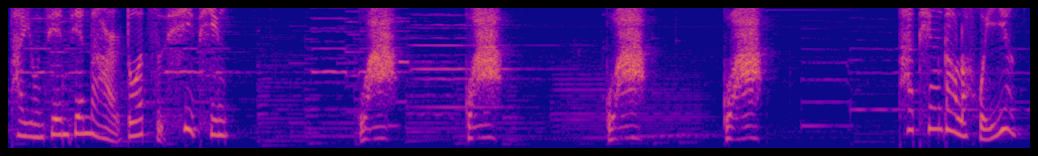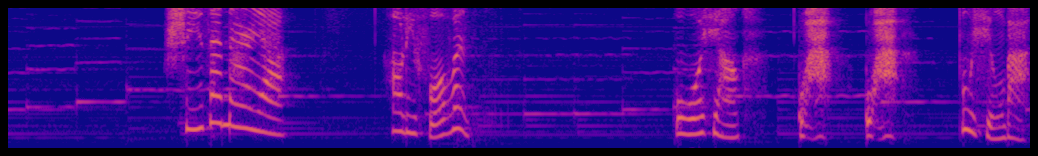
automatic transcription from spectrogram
他用尖尖的耳朵仔细听。呱，呱，呱，呱。他听到了回应。谁在那儿呀？奥利弗问。我想，呱，呱，不行吧？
